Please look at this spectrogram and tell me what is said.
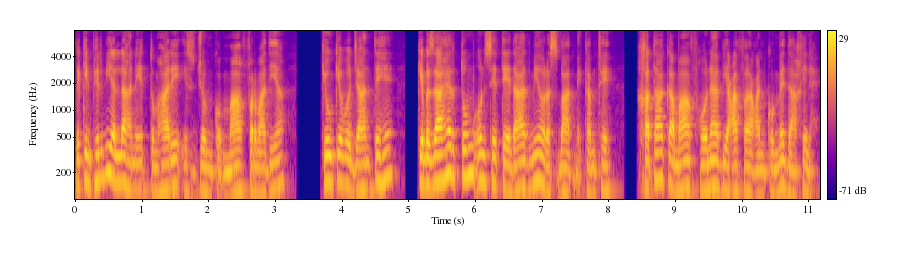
لیکن پھر بھی اللہ نے تمہارے اس جرم کو معاف فرما دیا، کیونکہ وہ جانتے ہیں کہ بظاہر تم ان سے تعداد میں اور اسباب میں کم تھے۔ خطا کا معاف ہونا بھی آفا عنکم میں داخل ہے۔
